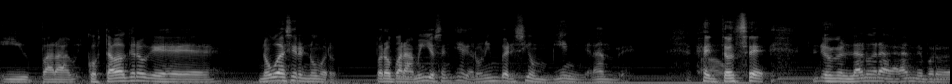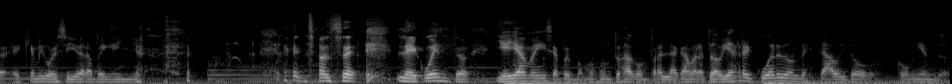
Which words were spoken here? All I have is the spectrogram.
Y para costaba creo que, no voy a decir el número, pero para mí yo sentía que era una inversión bien grande. Entonces, en verdad no era grande, pero es que mi bolsillo era pequeño. Entonces le cuento y ella me dice, pues vamos juntos a comprar la cámara. Todavía recuerdo dónde estaba y todo, comiendo,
